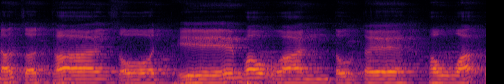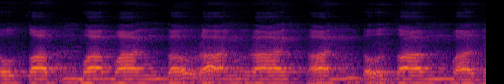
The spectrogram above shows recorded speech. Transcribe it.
นัสสัทธาโสทิมภวันตุเตภวะตุสัพพะมังคะรังรัก ขันตุสัมบัติเท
